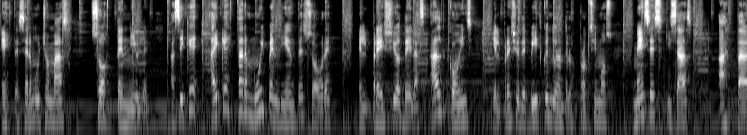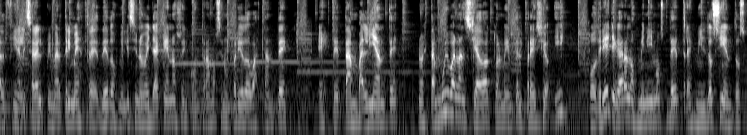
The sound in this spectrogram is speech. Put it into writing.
este, ser mucho más sostenible. Así que hay que estar muy pendientes sobre el precio de las altcoins y el precio de Bitcoin durante los próximos meses, quizás hasta el finalizar el primer trimestre de 2019, ya que nos encontramos en un periodo bastante este, tan valiente, no está muy balanceado actualmente el precio y podría llegar a los mínimos de 3200.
